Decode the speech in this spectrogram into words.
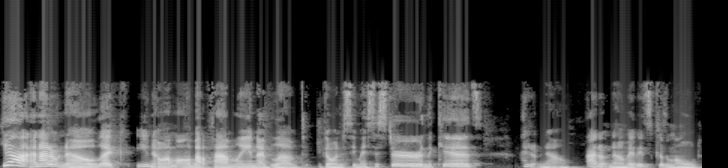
Yeah, and I don't know. Like, you know, I'm all about family and I've loved going to see my sister and the kids. I don't know. I don't know. Maybe it's because I'm old.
